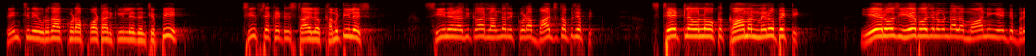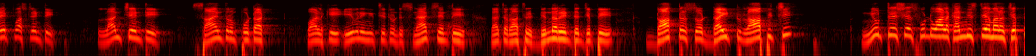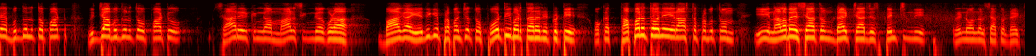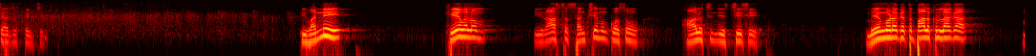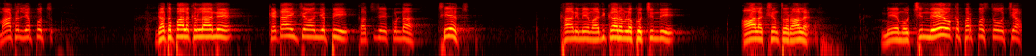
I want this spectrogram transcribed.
పెంచిన వృధా కూడా పోవటానికి లేదని చెప్పి చీఫ్ సెక్రటరీ స్థాయిలో కమిటీలేసి సీనియర్ అధికారులందరికీ కూడా బాధ్యత చెప్పి స్టేట్ లెవెల్లో ఒక కామన్ మెనూ పెట్టి ఏ రోజు ఏ భోజనం ఉండాలో మార్నింగ్ ఏంటి బ్రేక్ఫాస్ట్ ఏంటి లంచ్ ఏంటి సాయంత్రం పూట వాళ్ళకి ఈవినింగ్ ఇచ్చేటువంటి స్నాక్స్ ఏంటి లేకపోతే రాత్రి డిన్నర్ ఏంటి అని చెప్పి డాక్టర్స్తో డైట్ రాపిచ్చి న్యూట్రిషియస్ ఫుడ్ వాళ్ళకి అందిస్తే మనం చెప్పే బుద్ధులతో పాటు విద్యా బుద్ధులతో పాటు శారీరకంగా మానసికంగా కూడా బాగా ఎదిగి ప్రపంచంతో పోటీ పడతారనేటువంటి ఒక తపనతోనే ఈ రాష్ట్ర ప్రభుత్వం ఈ నలభై శాతం డైట్ ఛార్జెస్ పెంచింది. రెండు వందల శాతం డైట్ ఛార్జెస్ పెంచింది. ఇవన్నీ కేవలం ఈ రాష్ట్ర సంక్షేమం కోసం ఆలోచన చేసి మేము కూడా గత పాలకుల్లాగా మాటలు చెప్పొచ్చు. గత పాలకుల్లానే కేటాయించామని చెప్పి ఖర్చు చేయకుండా చేయొచ్చు. కానీ మేము అధికారంలోకి వచ్చింది ఆ లక్ష్యంతో రాలే. మేము వచ్చిందే ఒక పర్పస్తో వచ్చాం.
